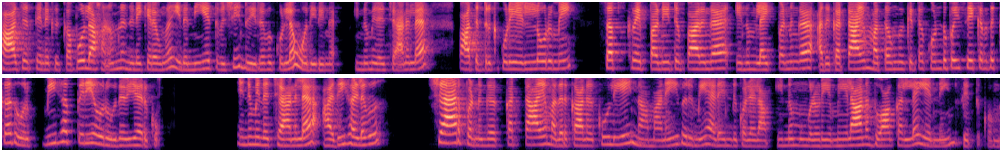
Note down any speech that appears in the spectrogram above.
ஹாஜத் எனக்கு கபூல் ஆகணும்னு நினைக்கிறவங்க இதை நியத்து வச்சு இன்று இரவுக்குள்ளே ஓதிடுங்க. இன்னும் இந்த சேனலை பார்த்துட்டு இருக்கக்கூடிய எல்லோருமே சப்ஸ்கிரைப் பண்ணிட்டு பாருங்கள் இன்னும் லைக் பண்ணுங்கள் அது கட்டாயம் மற்றவங்க கிட்ட கொண்டு போய் சேர்க்கறதுக்கு அது ஒரு மிகப்பெரிய ஒரு உதவியாக இருக்கும். இன்னும் இந்த சேனலை அதிக அளவு ஷேர் பண்ணுங்கள் கட்டாயம் அதற்கான கூலியை நாம் அனைவருமே அடைந்து கொள்ளலாம். இன்னும் உங்களுடைய மேலான துவாக்களில் என்னையும் சேர்த்துக்கோங்க.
